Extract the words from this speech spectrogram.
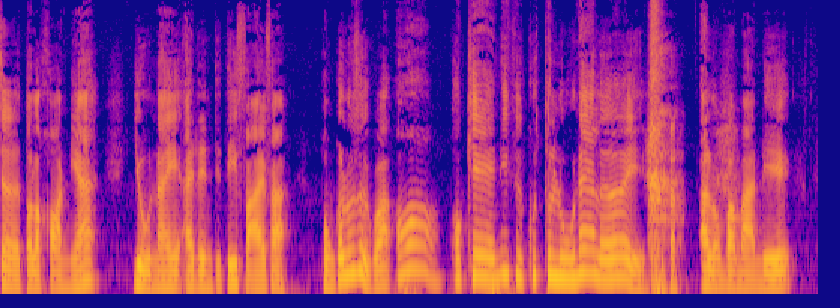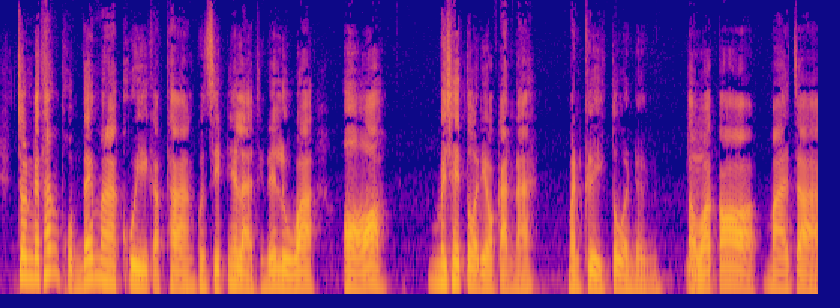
เจอตัวละครเนี้ย อยู่ใน Identity 5อะ ผมก็รู้สึกว่าอ๋อโอเค นี่คือคุทลูแน่เลย อารมณ์ประมาณนี้ จนกระทั่งผมได้มาคุยกับทางคุณซิดนี่แหละ ถึงได้รู้ว่า อ๋อ ไม่ใช่ตัวเดียวกันนะ มันคืออีกตัวหนึ่ง แต่ว่าก็มาจาก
